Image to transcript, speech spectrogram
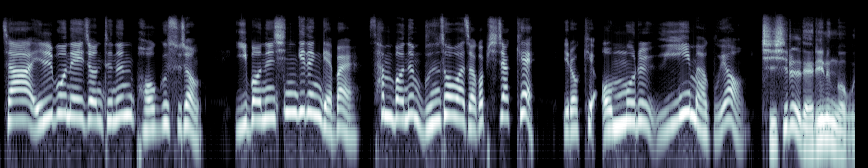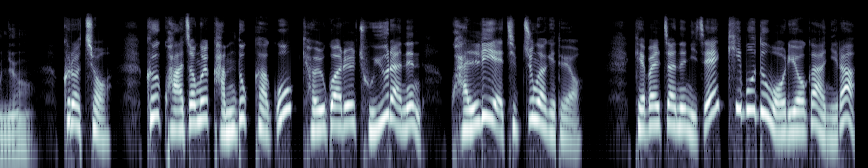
자, 1번 에이전트는 버그 수정, 2번은 신기능 개발, 3번은 문서화 작업 시작해. 이렇게 업무를 위임하고요. 지시를 내리는 거군요. 그렇죠. 그 과정을 감독하고 결과를 조율하는 관리에 집중하게 돼요. 개발자는 이제 키보드 워리어가 아니라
